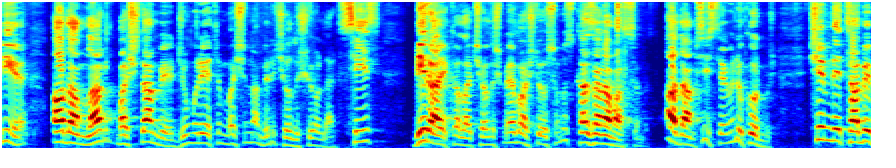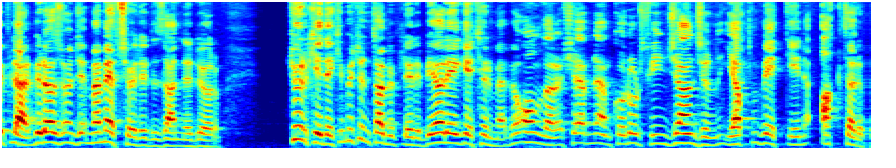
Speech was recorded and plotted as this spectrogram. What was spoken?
Niye? Adamlar baştan beri, Cumhuriyet'in başından beri çalışıyorlar. Siz bir ay kala çalışmaya başlıyorsunuz, kazanamazsınız. Adam sistemini kurmuş. Şimdi tabipler, biraz önce Mehmet söyledi zannediyorum. Türkiye'deki bütün tabipleri bir araya getirme ve onlara Şebnem Korur Fincancı'nın yapıp ettiğini aktarıp,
